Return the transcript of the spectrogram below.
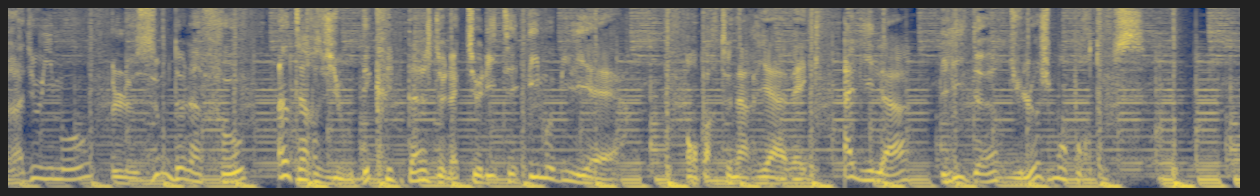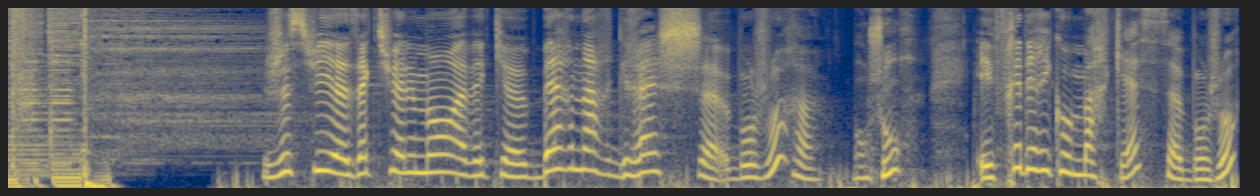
Radio Imo, le Zoom de l'info, interview, décryptage de l'actualité immobilière. En partenariat avec Alila, leader du logement pour tous. Je suis euh, actuellement avec euh, Bernard Grèche, bonjour. Bonjour. Et Frédérico Marques, bonjour.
